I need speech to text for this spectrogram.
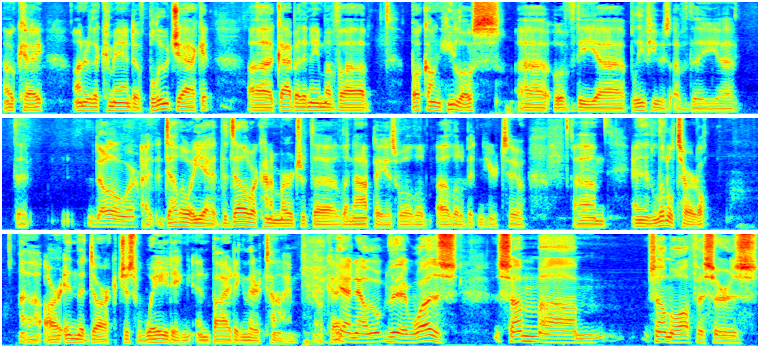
okay, under the command of Blue Jacket, a guy by the name of uh, Buckongahelas, uh, of the, uh, I believe he was of the uh, the Delaware. uh, Delaware. Yeah, the Delaware kind of merged with the Lenape as well, a little, a little bit in here too, um, and then Little Turtle. Uh, are in the dark, just waiting and biding their time. Okay. Yeah, now there was some um, some officers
